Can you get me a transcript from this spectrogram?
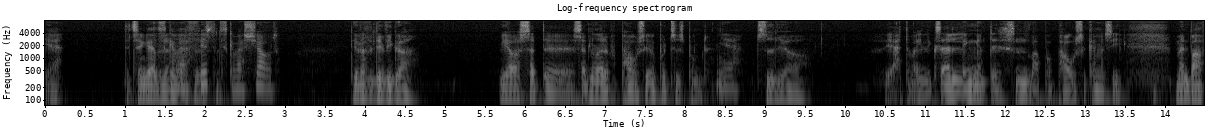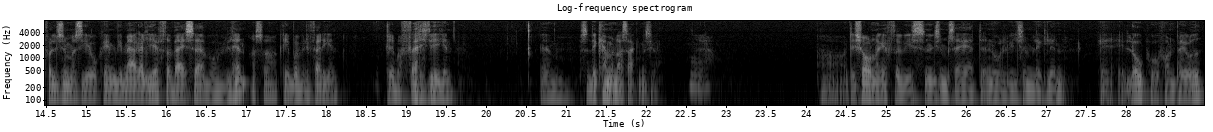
Ja. Det tænker jeg Det vel er skal være det fedt, fedeste. det skal være sjovt. Det er i hvert fald det, vi gør. Vi har også sat, øh, sat noget af det på pause jo på et tidspunkt Ja, tidligere. Ja, det var egentlig ikke særlig længe, at det sådan var på pause, kan man sige. Men bare for ligesom at sige, okay, men vi mærker lige efter hver især, hvor vi vil hen, og så griber vi det fat igen. Griber fat i det igen. Øhm, så det kan man også sagtens jo. ja. Og det er sjovt nok efter, at vi sådan ligesom sagde, at øh, nu vil vi ligesom lægge lidt øh, et låg på for en periode,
